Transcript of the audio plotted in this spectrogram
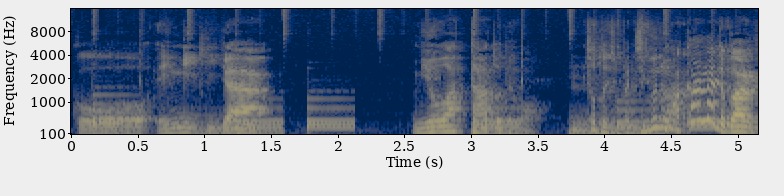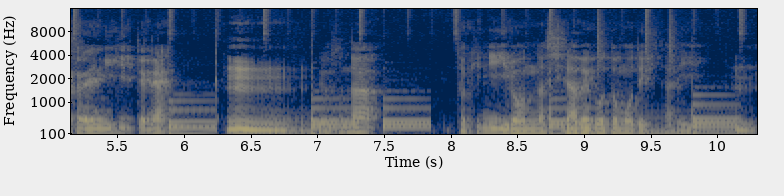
こう演劇が見終わった後でも、うん。ちょっとやっぱ自分で分かんないところあるんですよ演劇ってね。うんうんそんな時にいろんな調べ事もできたり。やっうん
